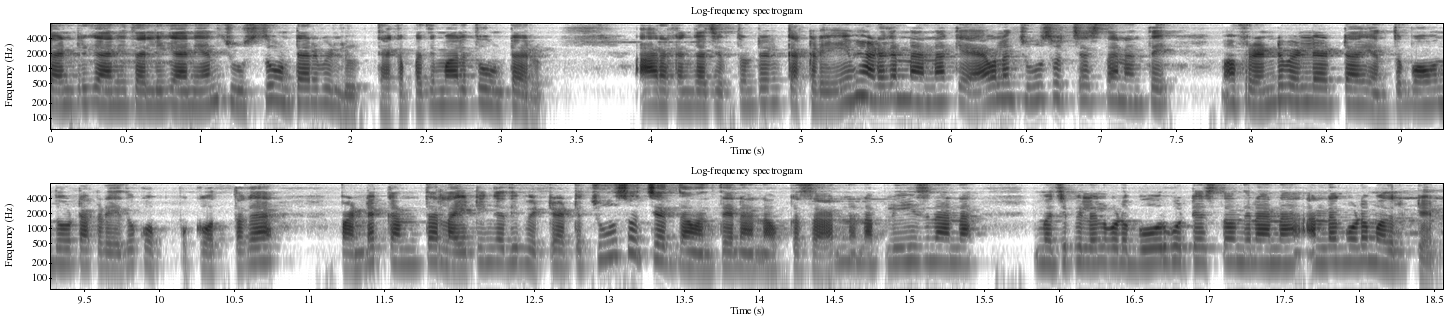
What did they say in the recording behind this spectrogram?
తండ్రి కానీ తల్లి కానీ అని చూస్తూ ఉంటారు వీళ్ళు తెగపతిమాలుతూ ఉంటారు. ఆ రకంగా చెప్తుంటే అక్కడ ఏమీ అడగను నాన్న కేవలం చూసి వచ్చేస్తాను అంతే. మా ఫ్రెండ్ వెళ్ళాట ఎంత బాగుందోట అక్కడ ఏదో గొప్ప కొత్తగా పండక్కంతా లైటింగ్ అది పెట్టాట చూసి వచ్చేద్దాం అంతే నాన్న ఒక్కసారి నాన్న ప్లీజ్ నాన్న ఈ మధ్య పిల్లలు కూడా బోర్ కొట్టేస్తోంది నాన్న అన్నం కూడా మొదలెట్టారు.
